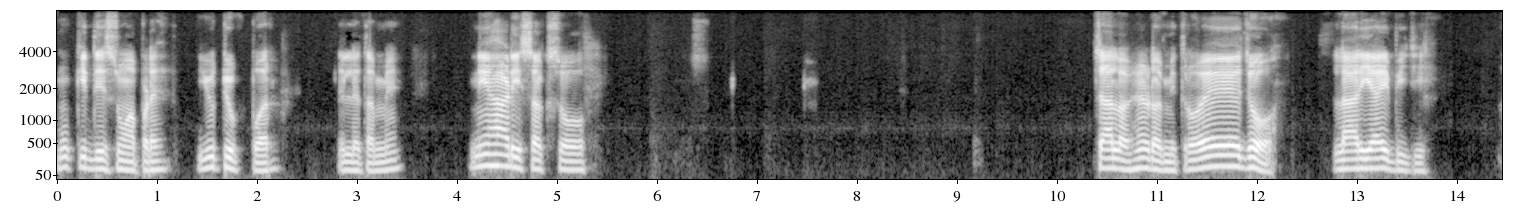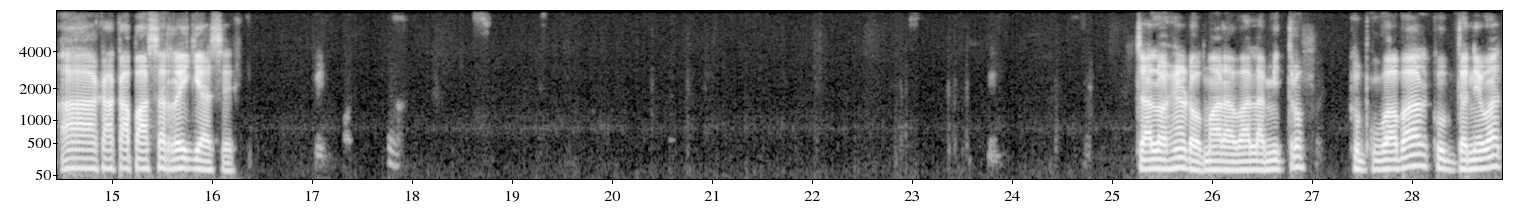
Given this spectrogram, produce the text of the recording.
મૂકી દઈશું આપણે યુટ્યુબ પર. એટલે તમે નિહાળી શકશો. ચાલો હેડો મિત્રો, એ જો, લારી આવી બીજી. આ કાકા પાછળ રહી ગયા છે. ચાલો હેડો મારા વાલા મિત્રો. ખૂબ ખૂબ આભાર ખૂબ ધન્યવાદ.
